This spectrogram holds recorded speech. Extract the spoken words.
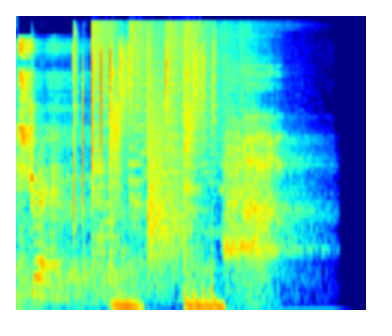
free.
